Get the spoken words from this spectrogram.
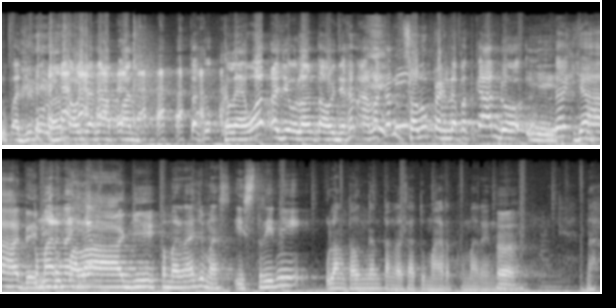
lupa juga ulang tahunnya kapan. Takut kelewat aja ulang tahunnya kan anak kan selalu pengen dapat kado. Iya, iya. Ya, Dedi Kemarin lupa aja kan- lagi. Kemarin aja mas, istri ini ulang tahun kan tanggal 1 Maret kemarin. Hah. Nah,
